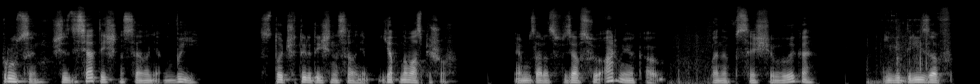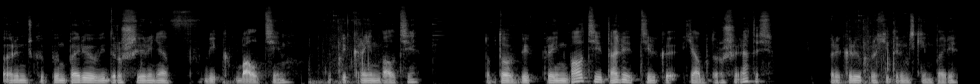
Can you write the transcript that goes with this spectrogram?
Пруси. 60 тисяч населення. Ви. 104 тисячі населення. Я б на вас пішов. Я б зараз взяв свою армію, яка в мене все ще велика, і відрізав Римську імперію від розширення в бік Балтії, в бік країн Балтії. Тобто в бік країн Балтії далі тільки я буду розширятись. Перекрию прохід Римської імперії.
